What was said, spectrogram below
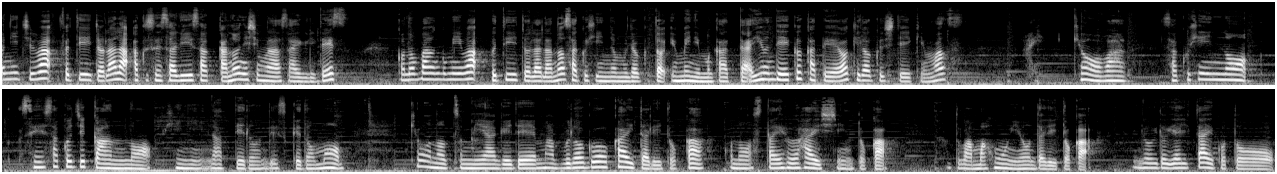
んにちは。プティとララアクセサリー作家の西村さゆりです。この番組はプティとララの作品の魅力と夢に向かって歩んでいく過程を記録していきます、はい、今日は作品の制作時間の日になってるんですけども今日の積み上げで、まあ、ブログを書いたりとかこのスタイフ配信とかあとはま本読んだりとかいろいろやりたいこと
